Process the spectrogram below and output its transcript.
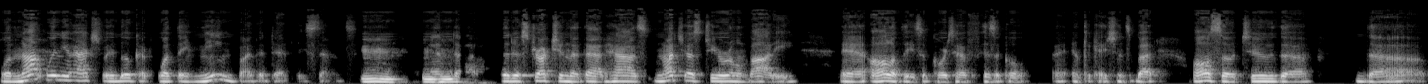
Well, not when you actually look at what they mean by the deadly sins mm, mm-hmm. and uh, the destruction that that has, not just to your own body. Uh, all of these, of course, have physical uh, implications, but also to the the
